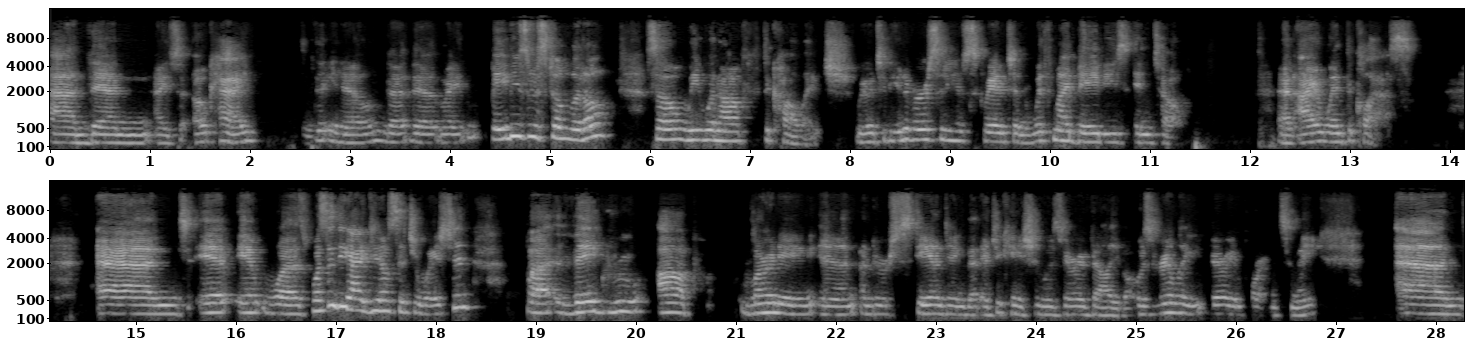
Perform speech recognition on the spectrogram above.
And then I said, okay, you know, the, the, my babies were still little, so we went off to college. We went to the University of Scranton with my babies in tow, and I went to class. And it, it was wasn't the ideal situation, but they grew up learning and understanding that education was very valuable. It was really very important to me and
